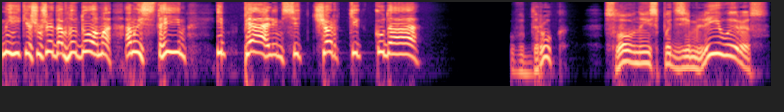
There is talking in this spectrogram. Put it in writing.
Микиш уже давно дома, а мы стоим и пялимся черти куда!» Вдруг, словно из-под земли вырос,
